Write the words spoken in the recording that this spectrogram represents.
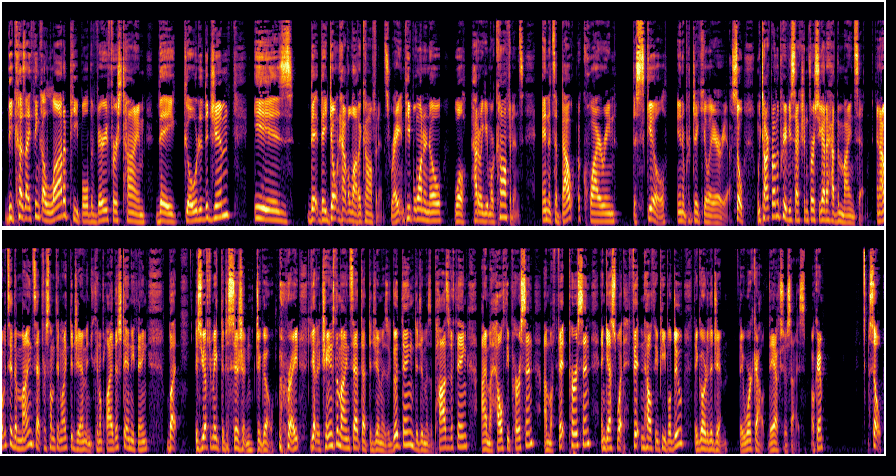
because I think a lot of people, the very first time they go to the gym, is that they don't have a lot of confidence, right? And people want to know, well, how do I get more confidence? And it's about acquiring the skill in a particular area. So we talked about in the previous section. First, you got to have the mindset. And I would say the mindset for something like the gym, and you can apply this to anything, but is you have to make the decision to go, right? You got to change the mindset that the gym is a good thing, the gym is a positive thing. I'm a healthy person, I'm a fit person, and guess what fit and healthy people do? They go to the gym, they work out, they exercise, okay? So,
